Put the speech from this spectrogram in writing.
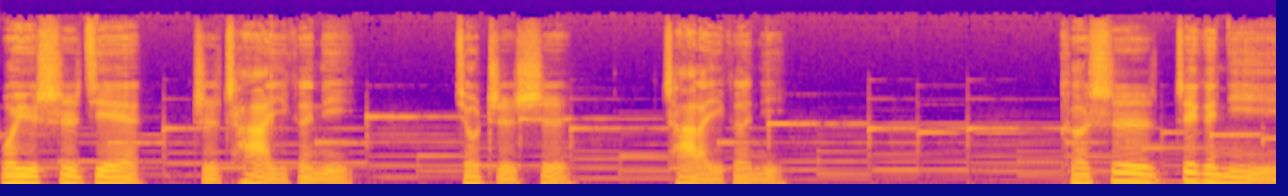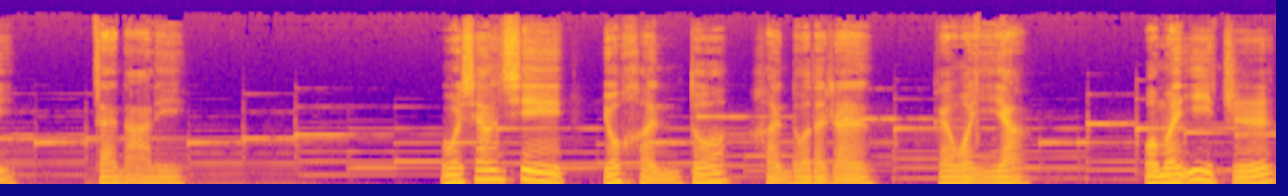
我与世界只差一个你，就只是差了一个你。可是这个你在哪里？我相信有很多很多的人跟我一样，我们一直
